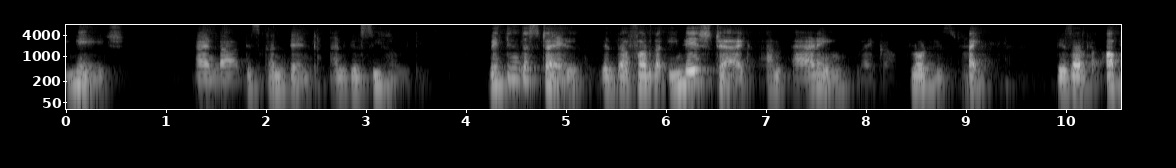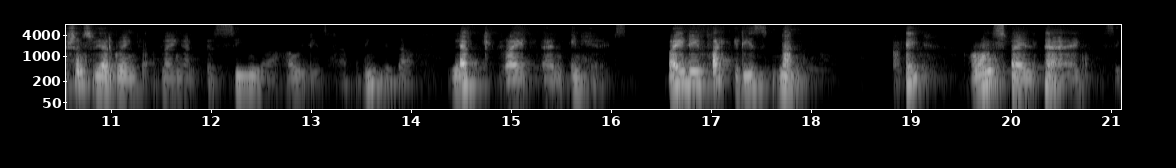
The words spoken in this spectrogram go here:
image and uh, this content and we'll see how it is. Within the style with the for the image tag i'm adding like a float is right these are the options we are going to applying and seeing uh, how it is happening with the left right and inherits. By default it is none. Okay? On style tag see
